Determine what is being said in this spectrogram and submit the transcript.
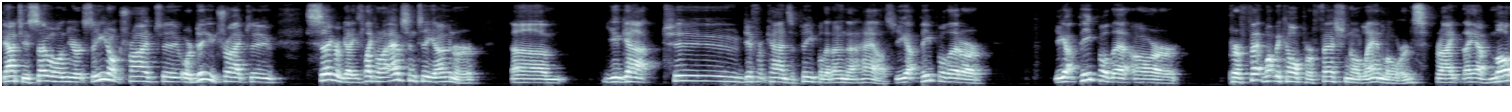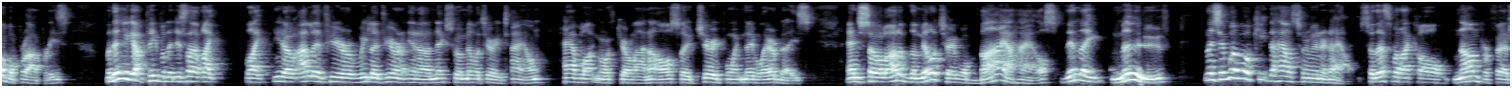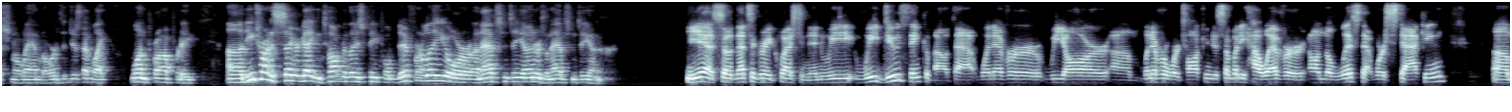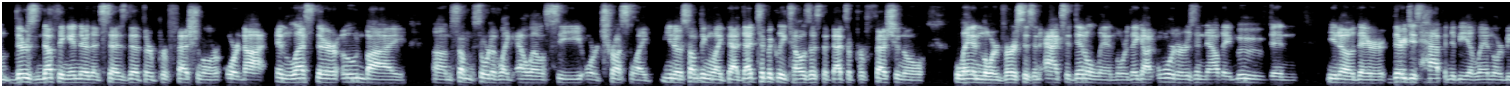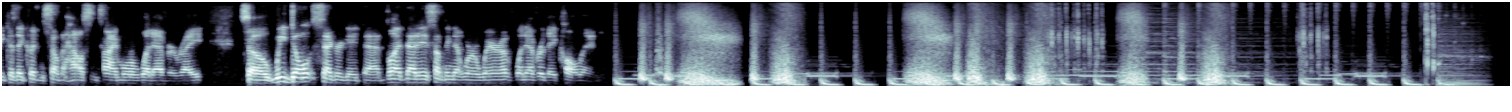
Got you. So on your, so you don't try to, or do you try to segregate? It's like on an absentee owner, um, you got two different kinds of people that own that house. You got people that are, you got people that are perfect, what we call professional landlords, right? They have multiple properties, but then you got people that just have like, like, you know, I live here, we live here in, in a, next to a military town, Havelock, North Carolina, also Cherry Point Naval Air Base. And so a lot of the military will buy a house, then they move, and they say, well, we'll keep the house and rent it out. So that's what I call non-professional landlords that just have like one property. Uh, do you try to segregate and talk to those people differently, or an absentee owner is an absentee owner? Yeah, so that's a great question, and we we do think about that whenever we are um, whenever we're talking to somebody. However, on the list that we're stacking, um, there's nothing in there that says that they're professional or, or not, unless they're owned by um, some sort of like LLC or trust, like you know something like that. That typically tells us that that's a professional landlord versus an accidental landlord. They got orders and now they moved and you know they're they're just happened to be a landlord because they couldn't sell the house in time or whatever, right? So we don't segregate that, but that is something that we're aware of whenever they call in.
